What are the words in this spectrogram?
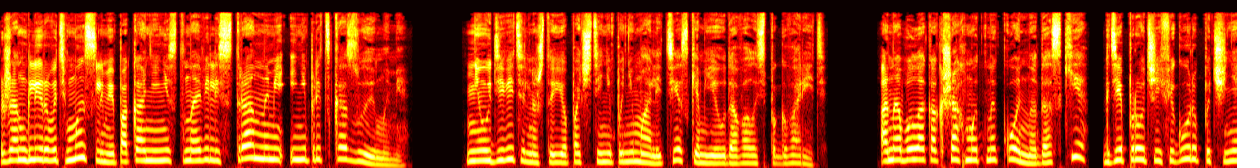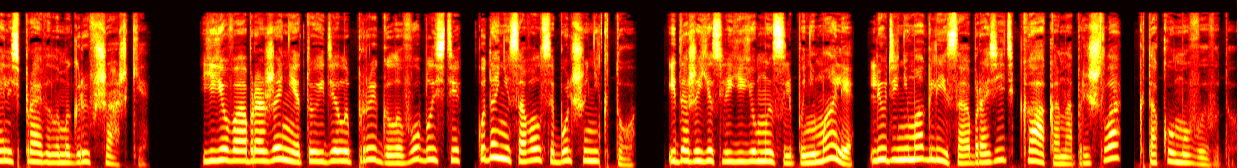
жонглировать мыслями, пока они не становились странными и непредсказуемыми. Неудивительно, что ее почти не понимали те, с кем ей удавалось поговорить. Она была как шахматный конь на доске, где прочие фигуры подчинялись правилам игры в шашки. Ее воображение то и дело прыгало в области, куда не совался больше никто. И даже если ее мысль понимали, люди не могли сообразить, как она пришла к такому выводу.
